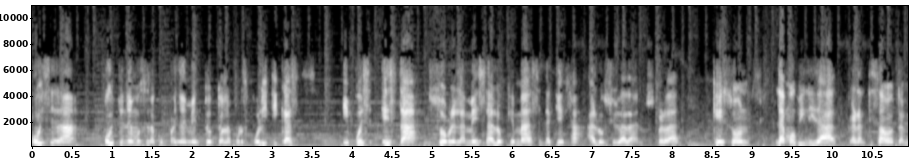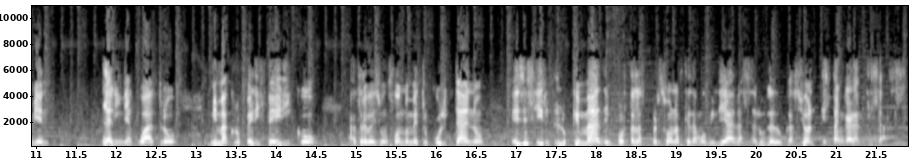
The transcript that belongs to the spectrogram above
Hoy se da, hoy tenemos el acompañamiento de todas las fuerzas políticas y pues está sobre la mesa lo que más le queja a los ciudadanos, ¿verdad? Que son la movilidad, garantizando también la línea 4, mi macroperiférico, a través de un fondo metropolitano. Es decir, lo que más le importa a las personas, que la movilidad, la salud, la educación, están garantizadas.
